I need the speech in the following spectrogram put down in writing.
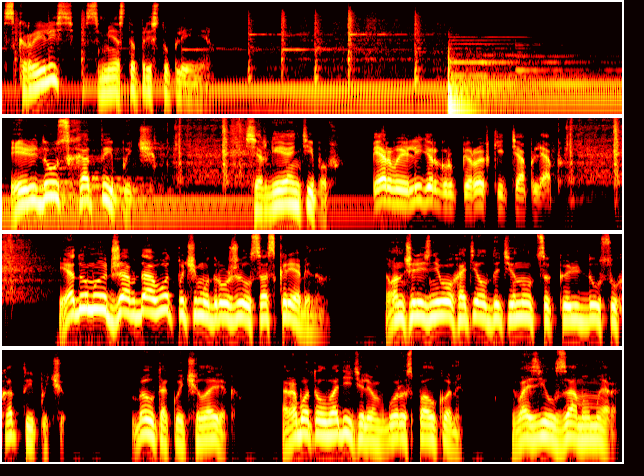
скрылись с места преступления. Ильдус Хатыпыч Сергей Антипов Первый лидер группировки Тяп-Ляп Я думаю, Джавда вот почему дружил со Скрябиным. Он через него хотел дотянуться к Ильдусу Хатыпычу. Был такой человек. Работал водителем в горосполкоме. Возил заму мэра.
